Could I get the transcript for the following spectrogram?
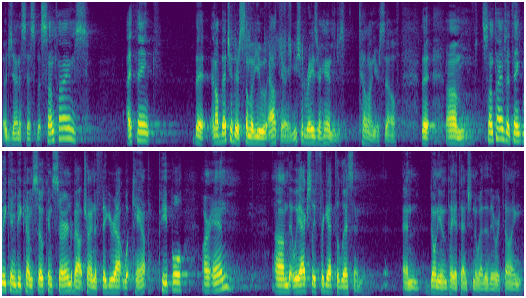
of Genesis. But sometimes I think that, and I'll bet you there's some of you out there, you should raise your hands and just tell on yourself. That um, sometimes I think we can become so concerned about trying to figure out what camp people are in um, that we actually forget to listen and don't even pay attention to whether they were telling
